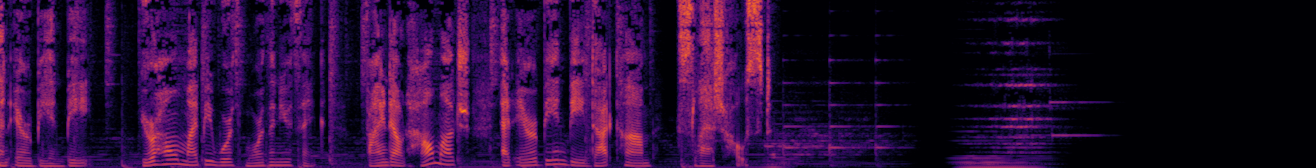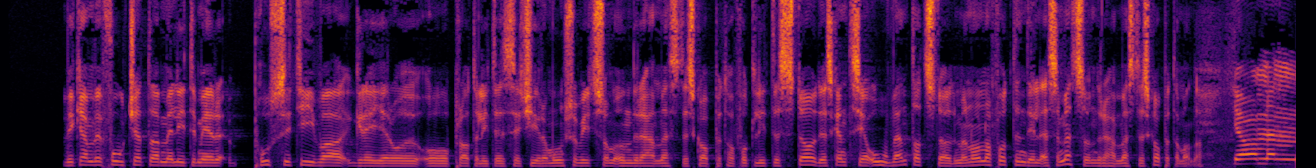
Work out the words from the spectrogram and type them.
an Airbnb. Your home might be worth more than you think. Find out how much at airbnb.com slash host. Vi kan väl fortsätta med lite mer positiva grejer och, och prata lite Zecira Musovic som under det här mästerskapet har fått lite stöd. Jag ska inte säga oväntat stöd, men hon har fått en del sms under det här mästerskapet, Amanda. Ja, men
